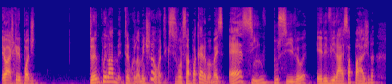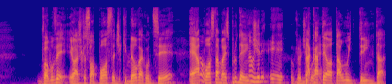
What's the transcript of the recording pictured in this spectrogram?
Eu acho que ele pode tranquilamente. Tranquilamente não, vai ter que se esforçar pra caramba. Mas é sim possível ele virar essa página. Vamos ver. Eu acho que a sua aposta de que não vai acontecer é a Não. aposta mais prudente. Não, e ele, é- é- o que eu digo Na é, KTO tá 1,30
